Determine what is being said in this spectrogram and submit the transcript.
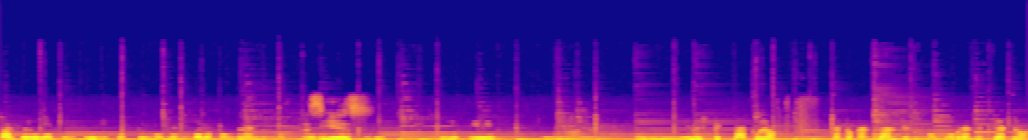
parte de las entrevistas que hemos realizado con grandes actores Así es. De, lo que es el, espectáculo, tanto cantantes como obras de teatro.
